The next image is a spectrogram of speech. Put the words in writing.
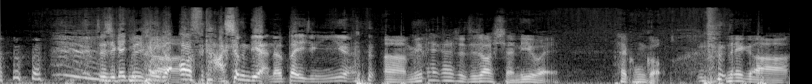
就是给你配一个奥斯卡盛典的背景音乐。啊，明天开始就叫沈立伟，太空狗。那个，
